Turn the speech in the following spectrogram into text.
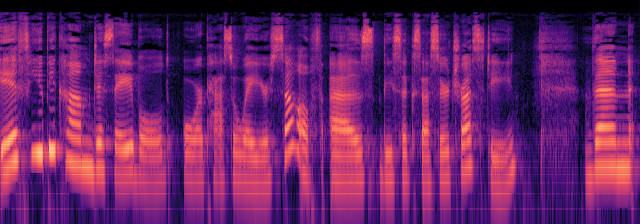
If you become disabled or pass away yourself as the successor trustee, then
